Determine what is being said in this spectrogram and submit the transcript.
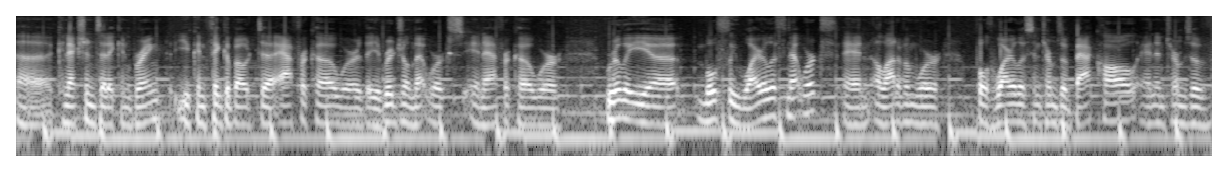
uh, connections that it can bring. You can think about uh, Africa where the original networks in Africa were really mostly wireless networks and a lot of them were both wireless in terms of backhaul and in terms of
